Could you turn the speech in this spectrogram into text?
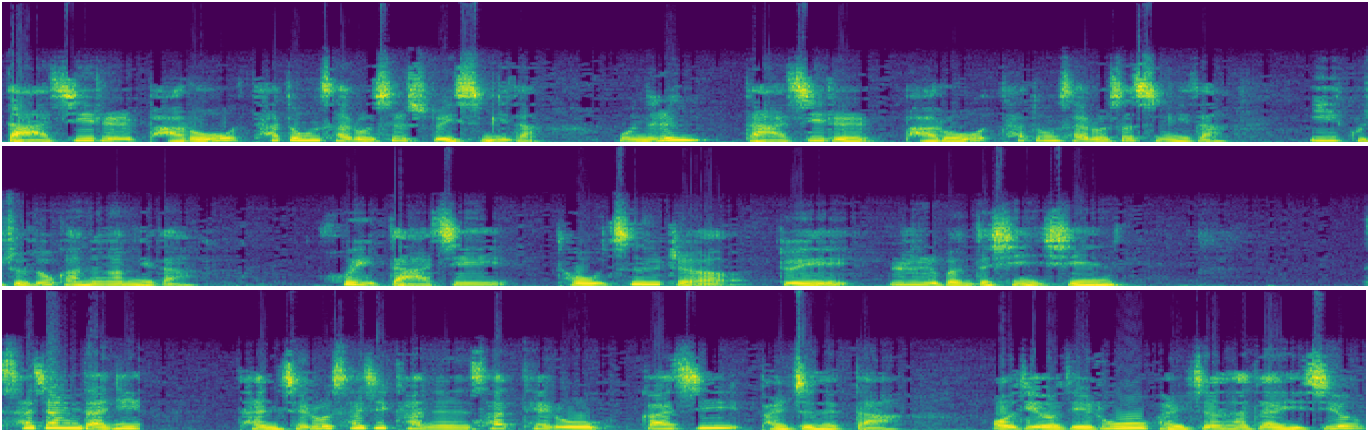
나지를 바로 타동사로 쓸 수도 있습니다. 오늘은 나지를 바로 타동사로 썼습니다. 이 구조도 가능합니다. 会打击投资者对日本的信心 사장단이 단체로 사직하는 사태로까지 발전했다. 어디 어디로 발전하다이지요?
